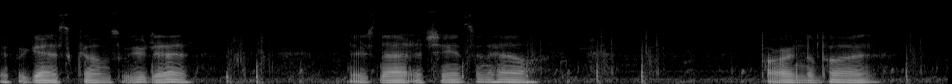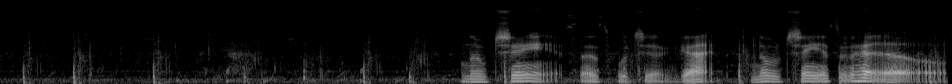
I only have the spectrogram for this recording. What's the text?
If a ghast comes, we're dead. There's not a chance in hell. Pardon the pun. No chance. That's what you got. No chance in hell.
